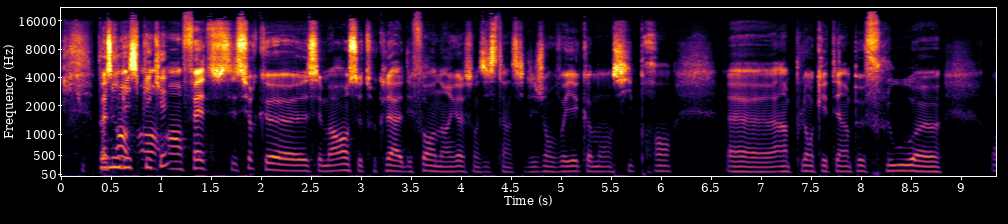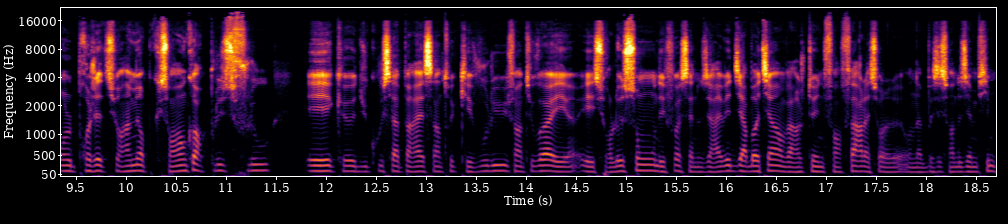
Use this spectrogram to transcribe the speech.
Tu peux Parce nous l'expliquer en, en fait, c'est sûr que c'est marrant ce truc-là. Des fois, on en rigole sans instinct. Si les gens voyaient comment on s'y prend, euh, un plan qui était un peu flou, euh, on le projette sur un mur pour qu'il soit encore plus flou. Et que du coup ça paraisse un truc qui est voulu. Enfin, tu vois, et, et sur le son, des fois, ça nous est arrivé de dire, bah tiens, on va rajouter une fanfare là sur le- on a bossé sur un deuxième film.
